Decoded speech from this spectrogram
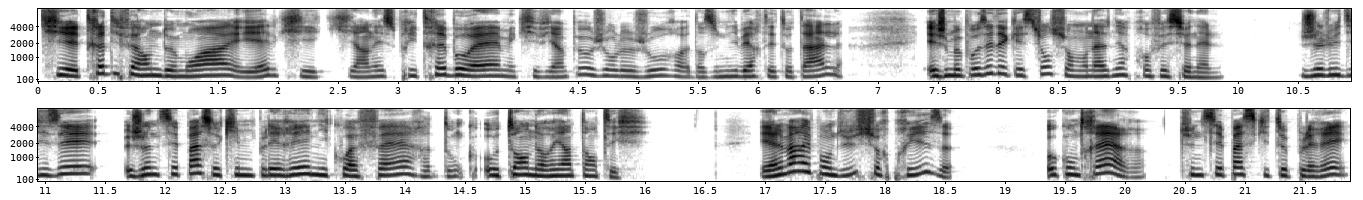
qui est très différente de moi et elle qui, qui a un esprit très bohème et qui vit un peu au jour le jour dans une liberté totale et je me posais des questions sur mon avenir professionnel. Je lui disais Je ne sais pas ce qui me plairait ni quoi faire, donc autant ne rien tenter. Et elle m'a répondu, surprise Au contraire, tu ne sais pas ce qui te plairait,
